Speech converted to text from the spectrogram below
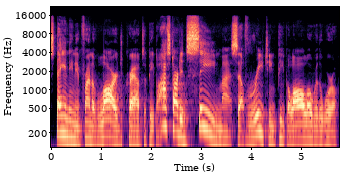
standing in front of large crowds of people. I started seeing myself reaching people all over the world,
